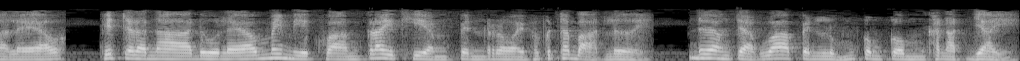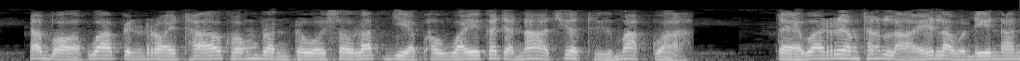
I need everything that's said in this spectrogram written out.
มาแล้ว พิจารณาดูแล้วไม่มีความใกล้เคียงเป็นรอยพระพุทธบาทเลย เนื่องจากว่าเป็นหลุมกลมๆขนาดใหญ่ ถ้าบอกว่าเป็นรอยเท้าของบรันโตโซลัสเหยียบเอาไว้ก็จะน่าเชื่อถือมากกว่า แต่ว่าเรื่องทั้งหลายเหล่านี้นั้น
